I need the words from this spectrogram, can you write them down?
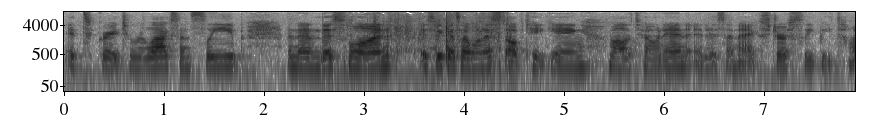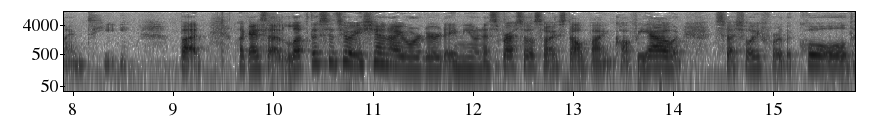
It's great to relax and sleep. And then this one is because I want to stop taking melatonin. It is an extra sleepy time tea. But like I said, love the situation. I ordered a new Nespresso, so I stopped buying coffee out, especially for the cold.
